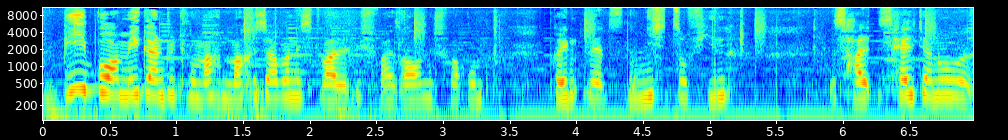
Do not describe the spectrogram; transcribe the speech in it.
Bibor Mega Entwicklung machen, mache ich aber nicht, weil ich weiß auch nicht warum. Bringt mir jetzt nicht so viel es, halt, es hält ja nur,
